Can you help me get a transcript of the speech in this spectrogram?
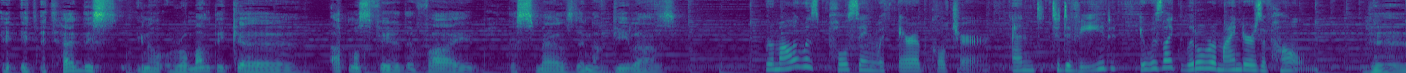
it, it, it, had this, you know, romantic uh, atmosphere, the vibe, the smells, the nargilas. Ramallah was pulsing with Arab culture, and to David, it was like little reminders of home. The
